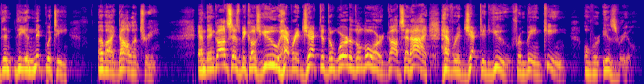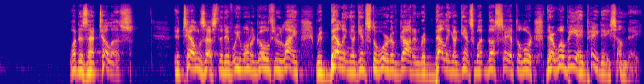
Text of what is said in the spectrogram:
the, the iniquity of idolatry. And then God says, Because you have rejected the word of the Lord, God said, I have rejected you from being king over Israel. What does that tell us? It tells us that if we want to go through life rebelling against the word of God and rebelling against what thus saith the Lord, there will be a payday someday.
